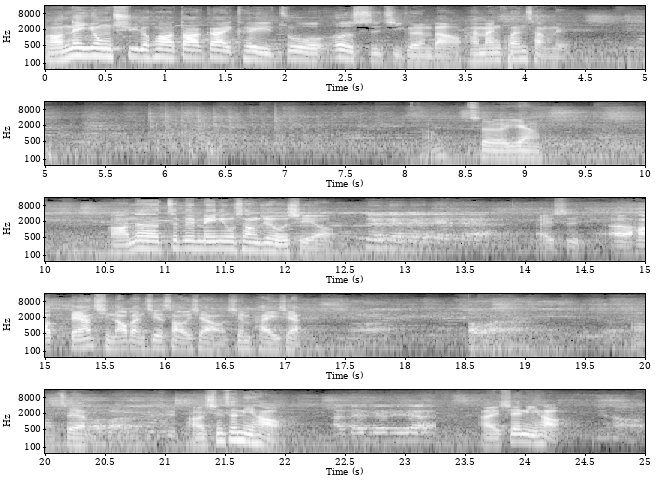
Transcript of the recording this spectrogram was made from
啊，内用区的话，大概可以坐二十几个人吧，还蛮宽敞的。好，这样。啊，那这边 menu 上就有写哦。对对对对对。还是，呃，好，等下请老板介绍一下哦，先拍一下。老板。啊，这样。老板啊，先生你好。啊，等等等下。哎，先生你好。你好。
